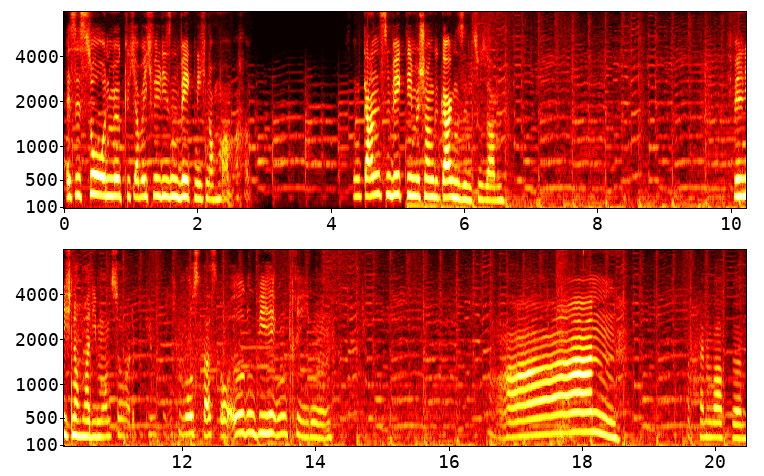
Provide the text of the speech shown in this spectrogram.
Es ist so unmöglich, aber ich will diesen Weg nicht nochmal machen. Den ganzen Weg, den wir schon gegangen sind zusammen. Ich will nicht nochmal die Monsterhorde bekämpfen. Ich muss das doch irgendwie hinkriegen. Mann. Keine Waffe.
